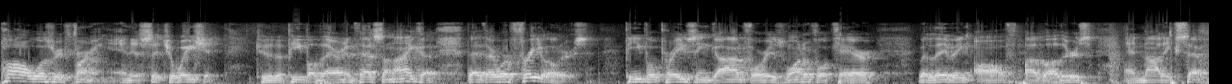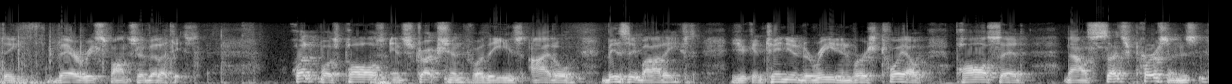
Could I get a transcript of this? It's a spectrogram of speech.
Paul was referring in this situation to the people there in Thessalonica that there were freeloaders, people praising God for his wonderful care but living off of others and not accepting their responsibilities. What was Paul's instruction for these idle busybodies? As you continue to read in verse 12, Paul said, Now such persons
